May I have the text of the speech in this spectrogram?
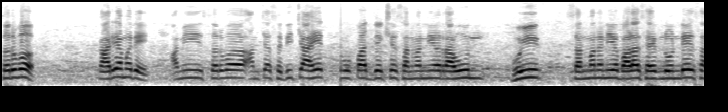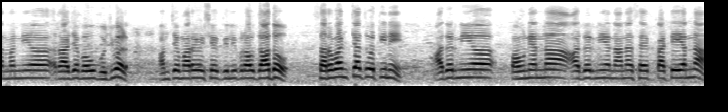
सर्व कार्यामध्ये आम्ही सर्व आमच्या सदिच्छा आहेत. उपाध्यक्ष सन्माननीय राहुल भुईर सन्माननीय बाळासाहेब लोंडे सन्माननीय राजाभाऊ भुजबळ आमचे मार्गदर्शक दिलीपराव जाधव सर्वांच्याच वतीने आदरणीय पाहुण्यांना आदरणीय नानासाहेब काटे यांना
